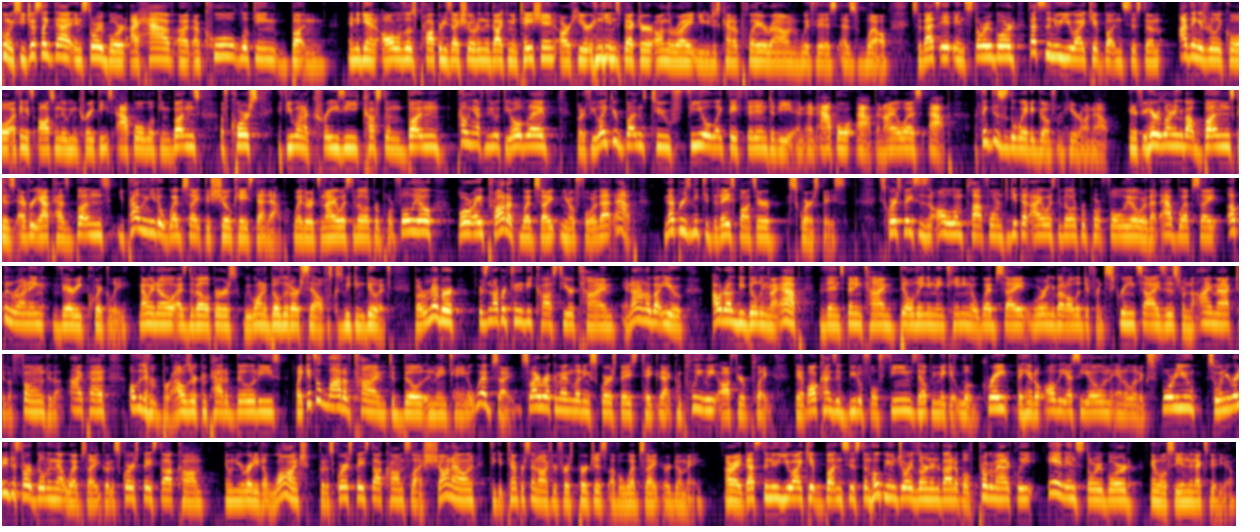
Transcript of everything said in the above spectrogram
Cool, you see just like that in Storyboard, I have a, a cool looking button. And again, all of those properties I showed in the documentation are here in the inspector on the right. You can just kind of play around with this as well. So that's it in Storyboard. That's the new UIKit button system. I think it's really cool. I think it's awesome that we can create these Apple looking buttons. Of course, if you want a crazy custom button, probably gonna have to do it the old way. But if you like your buttons to feel like they fit into the an, an Apple app, an iOS app, I think this is the way to go from here on out. And if you're here learning about buttons, because every app has buttons, you probably need a website to showcase that app, whether it's an iOS developer portfolio or a product website, you know, for that app. And that brings me to today's sponsor, Squarespace. Squarespace is an all-in-one platform to get that iOS developer portfolio or that app website up and running very quickly. Now I know as developers, we want to build it ourselves because we can do it. But remember, there's an opportunity cost to your time, and I don't know about you, I would rather be building my app than spending time building and maintaining a website, worrying about all the different screen sizes from the iMac to the phone to the iPad, all the different browser compatibilities. Like it's a lot of time to build and maintain a website. So I recommend letting Squarespace take that completely off your plate. They have all kinds of beautiful themes to help you make it look great. They handle all the SEO and the analytics for you. So when you're ready to start building that website, go to squarespace.com and when you're ready to launch, go to squarespace.com slash Sean Allen to get 10% off your first purchase of a website or domain. All right, that's the new UIKit button system. Hope you enjoyed learning about it both programmatically and in Storyboard, and we'll see you in the next video.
